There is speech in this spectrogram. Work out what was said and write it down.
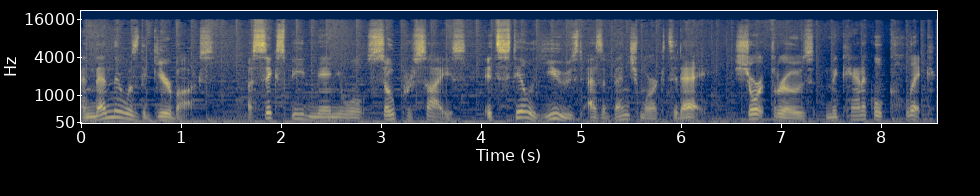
And then there was the gearbox, a six speed manual so precise it's still used as a benchmark today. Short throws, mechanical click,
